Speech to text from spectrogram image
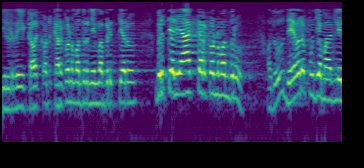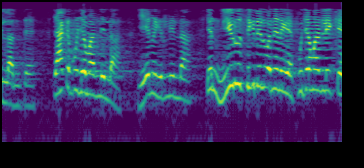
ಇಲ್ರಿ ಕಳ್ಕೊಂಡು ಕರ್ಕೊಂಡು ಬಂದರು ನಿಮ್ಮ ಭೃತ್ಯರು. ಭೃತ್ಯರು ಯಾಕೆ ಕರ್ಕೊಂಡು ಬಂದರು? ಅದು ದೇವರ ಪೂಜೆ ಮಾಡಲಿಲ್ಲ ಅಂತೆ. ಯಾಕೆ ಪೂಜೆ ಮಾಡಲಿಲ್ಲ? ಏನು ಇರಲಿಲ್ಲ. ಏನು ನೀರು ಸಿಗಲಿಲ್ವ ನಿನಗೆ ಪೂಜೆ ಮಾಡಲಿಕ್ಕೆ?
